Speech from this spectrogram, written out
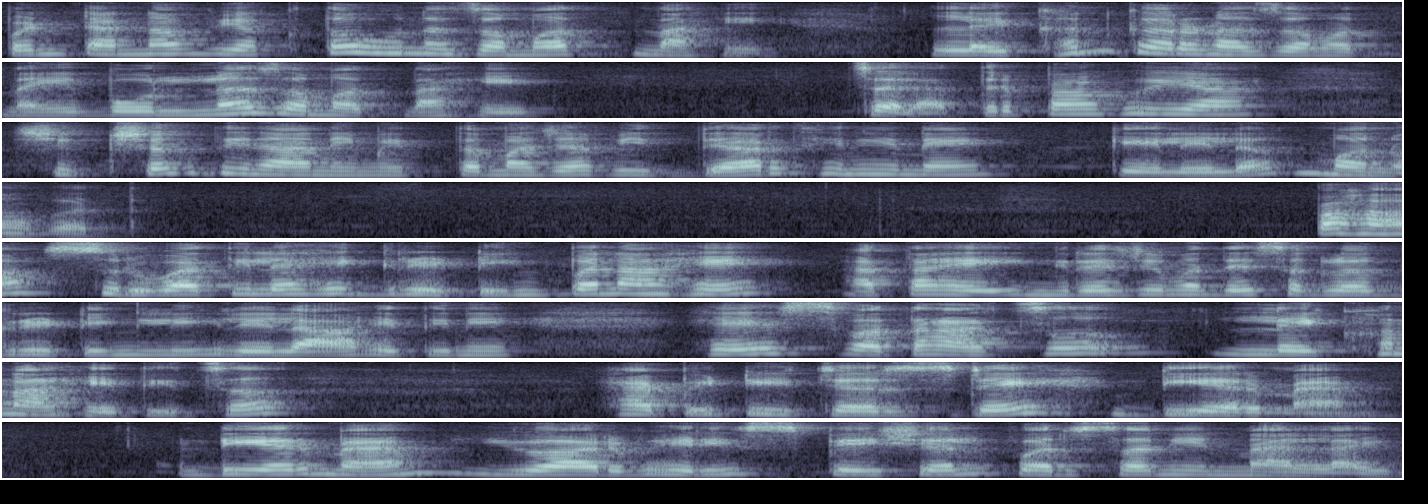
पण त्यांना व्यक्त होणं जमत नाही. लेखन करणं जमत नाही बोलणं जमत नाही. चला तर पाहूया. शिक्षक दिनानिमित्त माझ्या विद्यार्थिनीने केलेलं मनोगत. पहा सुरुवातीला हे ग्रीटिंग पण आहे. आता हे इंग्रजीमध्ये सगळं ग्रीटिंग लिहिलेलं आहे तिने. हे स्वतःचं लेखन आहे तिचं. Happy teachers day dear ma'am. Dear ma'am, you are a very special person in my life.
